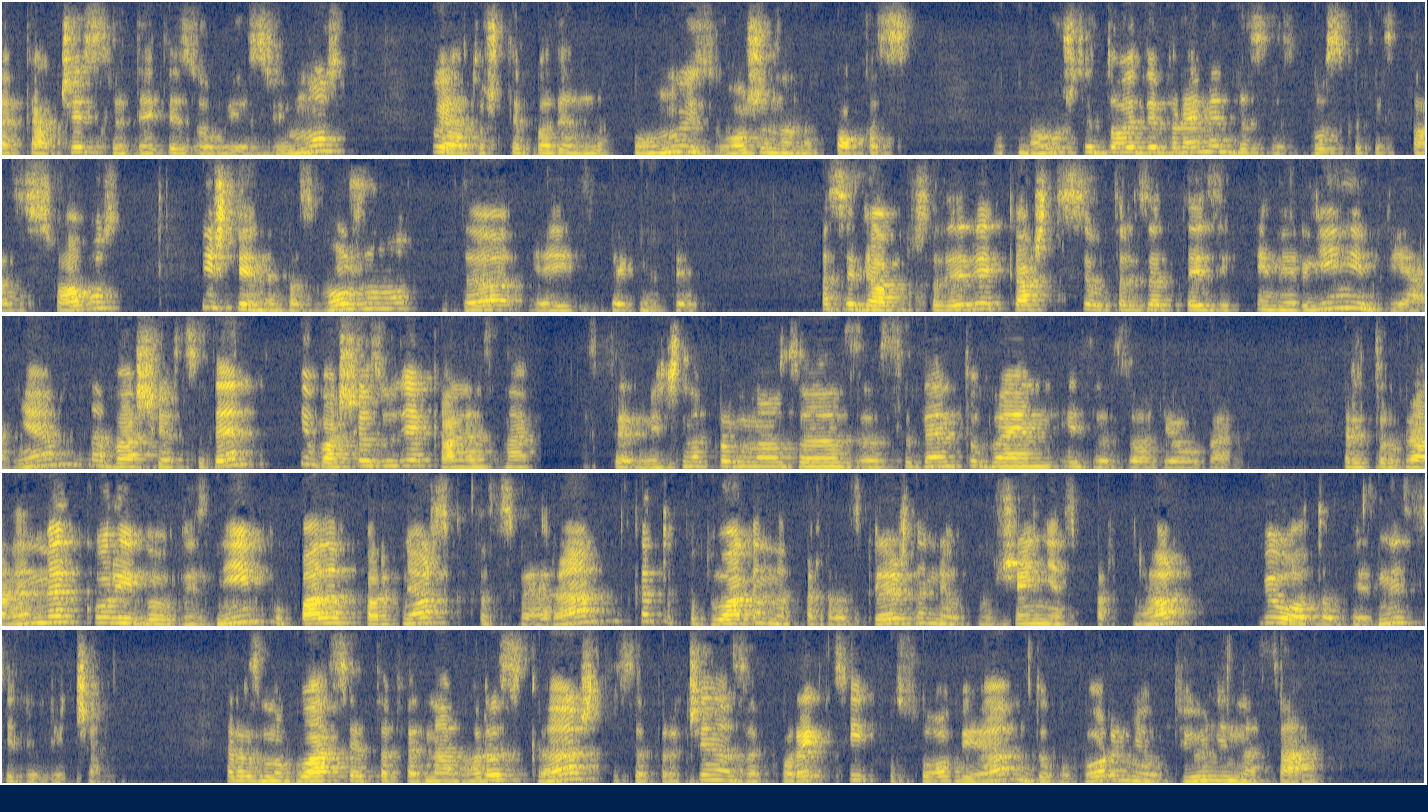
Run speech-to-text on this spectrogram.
така че следете за уязвимост, която ще бъде напълно изложена на показ. Отново ще дойде време да се сблъскате с тази слабост и ще е невъзможно да я избегнете. А сега проследете как ще се отразят тези енергийни влияния на вашия седент и вашия зодиакален знак. Седмична прогноза за седент Овен и за зодия Овен. Ретрограден Меркурий във Везни попада в партньорската сфера, като подлага на преразглеждане отношения с партньор, било то бизнес или личен. Разногласията в една връзка ще са причина за корекции в условия, договорени от юни насам.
